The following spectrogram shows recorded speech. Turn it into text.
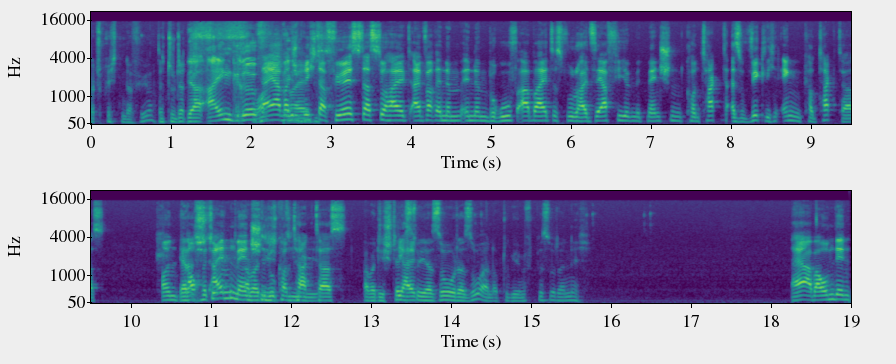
Was spricht denn dafür? Dass du das Der Eingriff. Naja, was spricht dafür ist, dass du halt einfach in einem, in einem Beruf arbeitest, wo du halt sehr viel mit Menschen Kontakt, also wirklich einen engen Kontakt hast. Und Ja, auch mit stimmt, alten aber Menschen die- du Kontakt die- hast. Aber die stellst halt- du ja so oder so an, ob du geimpft bist oder nicht. Naja, aber um den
